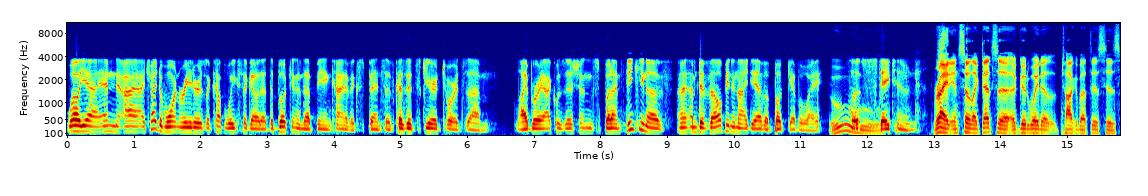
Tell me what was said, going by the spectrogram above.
Well, yeah, and I, I tried to warn readers a couple weeks ago that the book ended up being kind of expensive because it's geared towards um, library acquisitions. But I'm thinking of I'm developing an idea of a book giveaway. Ooh. So stay tuned. Right, and so like that's a, a good way to talk about this is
